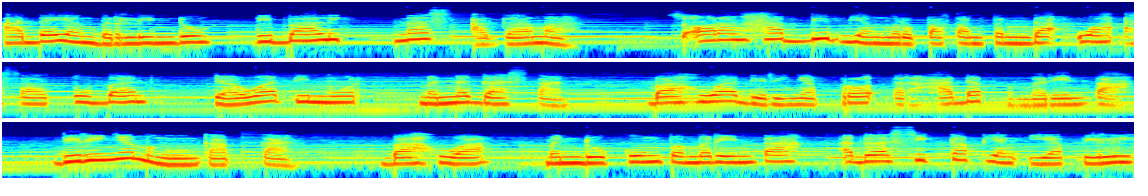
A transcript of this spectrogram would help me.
ada yang berlindung di balik nas agama. Seorang Habib yang merupakan pendakwah asal Tuban, Jawa Timur, menegaskan bahwa dirinya pro terhadap pemerintah. Dirinya mengungkapkan bahwa mendukung pemerintah adalah sikap yang ia pilih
